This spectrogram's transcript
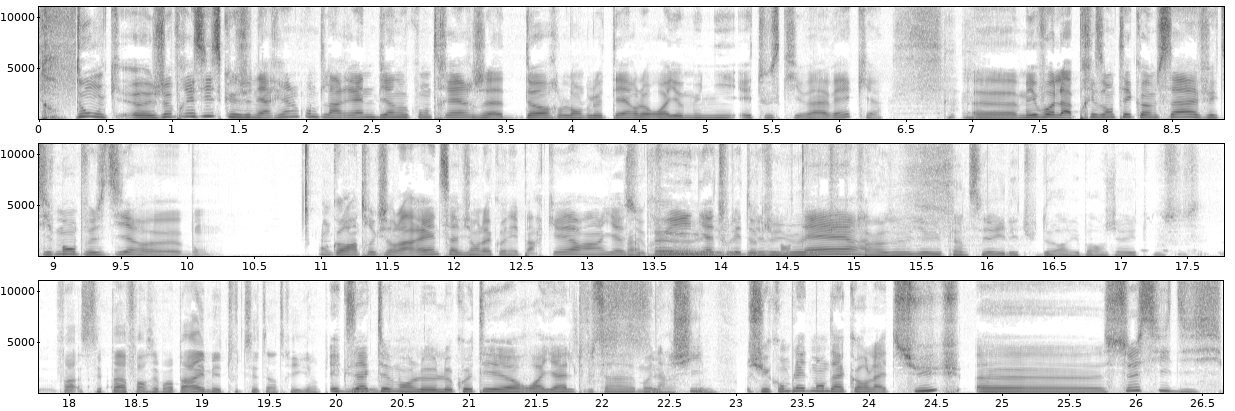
Donc, euh, je précise que je n'ai rien contre la reine. Bien au contraire, j'adore l'Angleterre, le Royaume-Uni et tout ce qui va avec. Euh, mais voilà, présenté comme ça, effectivement, on peut se dire, euh, bon, encore un truc sur la reine, sa vie on la connaît par cœur, hein. il y a The Après, Queen, il y euh, a tous les il euh, documentaires. Enfin, euh, Il y a eu plein de séries, les Tudors, les Borgia et tout. Enfin, c'est pas forcément pareil, mais toute cette intrigue. un peu- Exactement, le, le côté euh, royal, tout ça, monarchie. Je suis complètement d'accord là-dessus. Euh, ceci dit,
